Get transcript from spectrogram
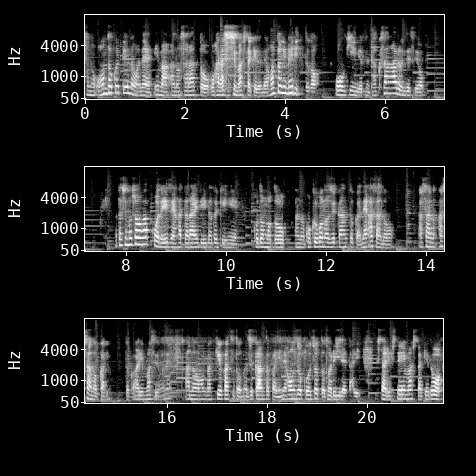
この音読っていうのはね今あのさらっとお話ししましたけどね本当にメリットが大きいんですねたくさんあるんですよ。私も小学校で以前働いていた時に子供とあの国語の時間とかね朝の朝の朝の会とかありますよねあの学級活動の時間とかにね音読をちょっと取り入れたりしたりしていましたけど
